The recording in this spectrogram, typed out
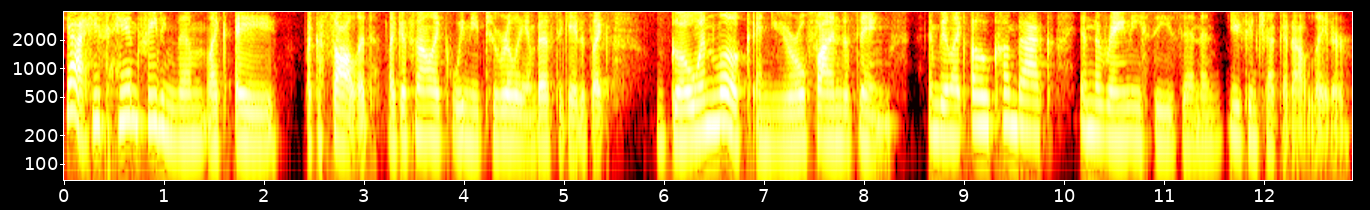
Yeah, he's hand feeding them like a like a solid. Like it's not like we need to really investigate. It's like go and look and you'll find the things and be like, "Oh, come back in the rainy season and you can check it out later."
